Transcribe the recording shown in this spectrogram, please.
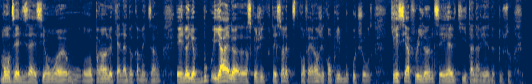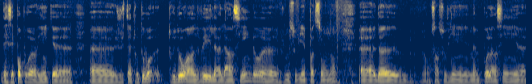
mondialisation où on prend le Canada comme exemple. Et là, il y a beaucoup... Hier, lorsque j'ai écouté ça, la petite conférence, j'ai compris beaucoup de choses. Christia Freeland, c'est elle qui est en arrière de tout ça. Mais c'est pas pour rien que Justin Trudeau, Trudeau a enlevé l'ancien, là, je me souviens pas de son nom, de on s'en souvient même pas, l'ancien euh,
